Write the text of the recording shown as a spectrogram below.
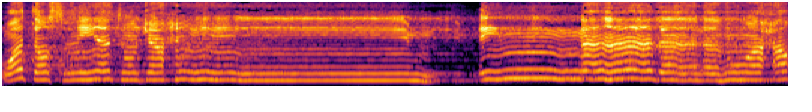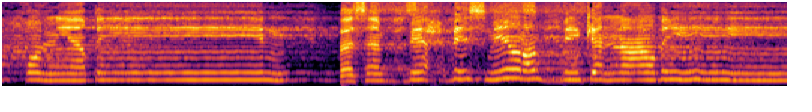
وتصلية جحيم إن اليقين. فسبح باسم ربك العظيم.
